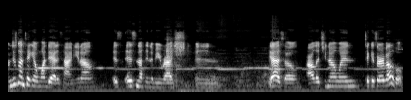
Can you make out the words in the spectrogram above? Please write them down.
I'm just gonna take it one day at a time. You know, it's it's nothing to be rushed, and yeah. So I'll let you know when tickets are available.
